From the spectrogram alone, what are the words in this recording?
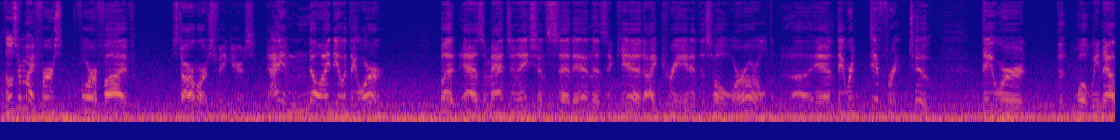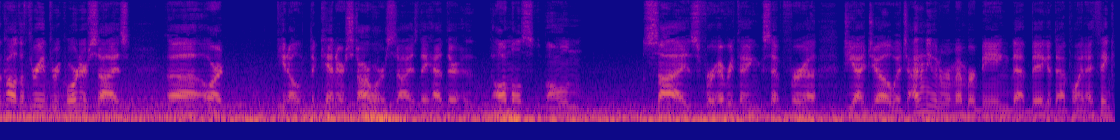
those are my first four or five Star Wars figures. I have no idea what they were. But as imagination set in as a kid, I created this whole world, uh, and they were different too. They were the, what we now call the three and three quarter size, uh, or you know, the Kenner Star Wars size. They had their almost own size for everything except for uh, GI Joe, which I don't even remember being that big at that point. I think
